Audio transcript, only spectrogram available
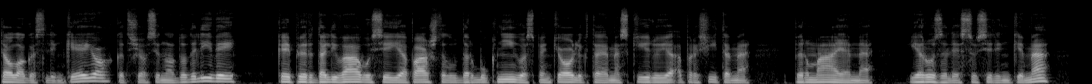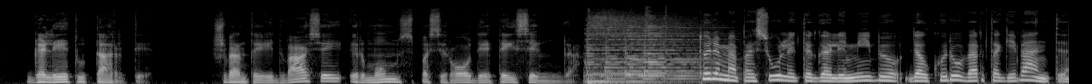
Teologas linkėjo, kad šios sinodo dalyviai kaip ir dalyvavusieji apaštalų darbų knygos 15 skyriuje aprašytame pirmajame Jeruzalės susirinkime, galėtų tarti. Šventai dvasiai ir mums pasirodė teisinga. Turime pasiūlyti galimybių, dėl kurių verta gyventi,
